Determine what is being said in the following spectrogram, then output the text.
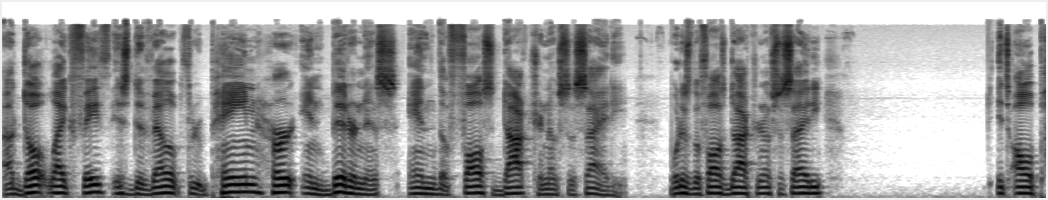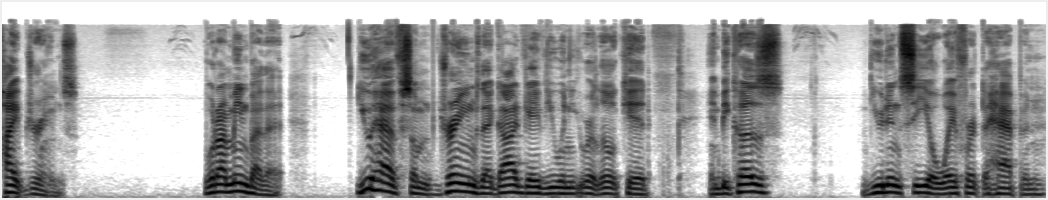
Adult like faith is developed through pain, hurt, and bitterness and the false doctrine of society. What is the false doctrine of society? it's all pipe dreams. What do I mean by that? You have some dreams that God gave you when you were a little kid, and because you didn't see a way for it to happen,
